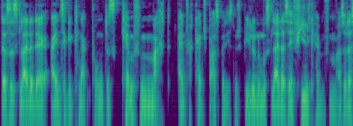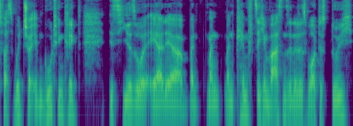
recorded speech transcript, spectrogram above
das ist leider der einzige Knackpunkt. Das Kämpfen macht einfach keinen Spaß bei diesem Spiel und du musst leider sehr viel kämpfen. Also das, was Witcher eben gut hinkriegt, ist hier so eher der, man, man, man kämpft sich im wahrsten Sinne des Wortes durch,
